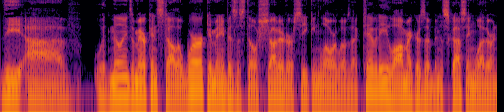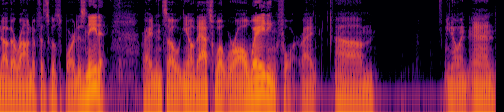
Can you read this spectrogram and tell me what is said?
the uh, with millions of Americans still at work and many businesses still shuttered or seeking lower levels of activity, lawmakers have been discussing whether another round of fiscal support is needed, right? And so you know that's what we're all waiting for, right? Um, you know, and and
